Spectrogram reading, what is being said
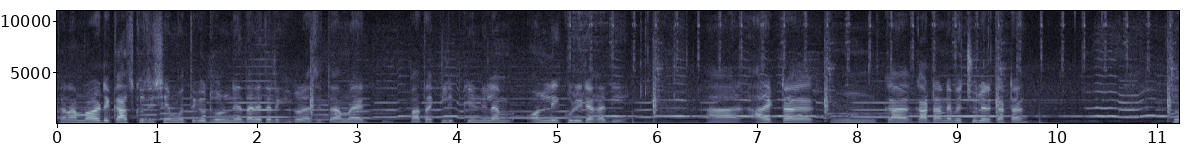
কারণ আমরা অলরেডি কাজ করছি, সেই মুহূর্তে কেউ ঢোল নিয়ে দাঁড়িয়ে তাহলে কী করে আছে? তো আমরা এক পাতা ক্লিপ কিনে নিলাম অনলি কুড়ি টাকা দিয়ে। আর আরেকটা কাটা নেবে, চুলের কাটা। তো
